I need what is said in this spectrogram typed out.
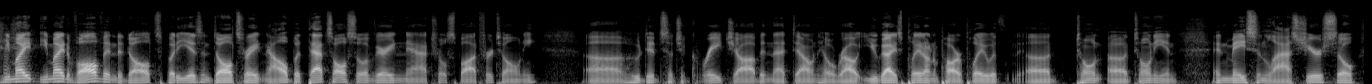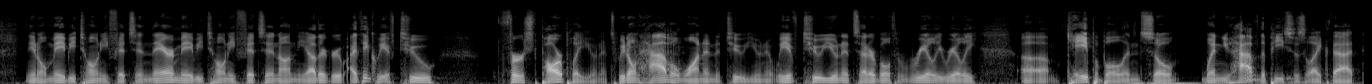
He might he might evolve into Daltz, but he isn't Daltz right now. But that's also a very natural spot for Tony, uh, who did such a great job in that downhill route. You guys played on a power play with uh, Tony, uh, Tony and, and Mason last year, so you know maybe Tony fits in there. Maybe Tony fits in on the other group. I think we have two first power play units. We don't have a one and a two unit. We have two units that are both really, really uh, capable. And so when you have the pieces like that,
